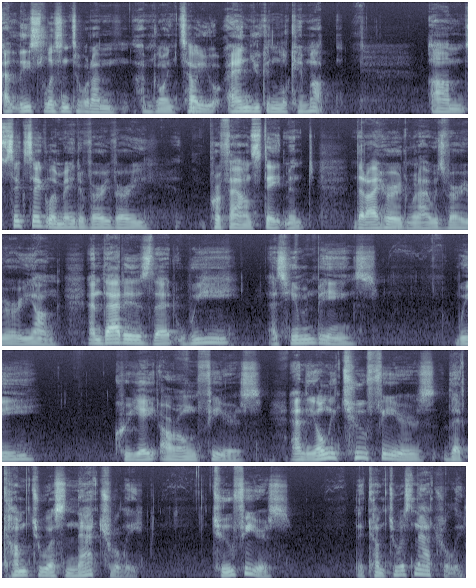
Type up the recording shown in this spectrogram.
at least listen to what I'm I'm going to tell you, and you can look him up. Um, Zig made a very, very profound statement that I heard when I was very, very young, and that is that we, as human beings, we create our own fears. And the only two fears that come to us naturally, two fears that come to us naturally,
